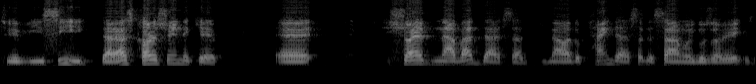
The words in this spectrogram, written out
توی وی سی در از کارشون اینه که شاید 90 درصد 95 درصد سرمایه گذاری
